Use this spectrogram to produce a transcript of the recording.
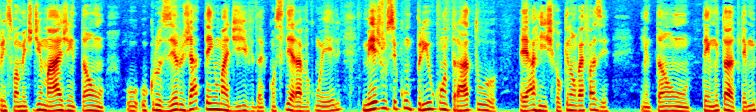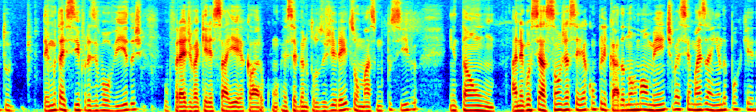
principalmente de imagem, então o, o Cruzeiro já tem uma dívida considerável com ele, mesmo se cumprir o contrato é, à risca, o que não vai fazer. Então tem muita, tem muito, tem muitas cifras envolvidas. O Fred vai querer sair, é claro, com- recebendo todos os direitos, o máximo possível. Então a negociação já seria complicada normalmente, vai ser mais ainda porque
